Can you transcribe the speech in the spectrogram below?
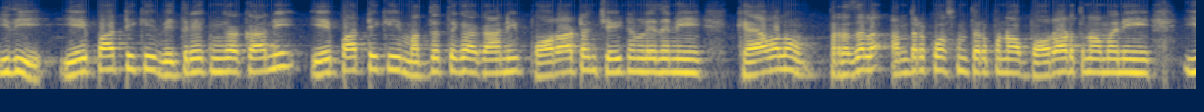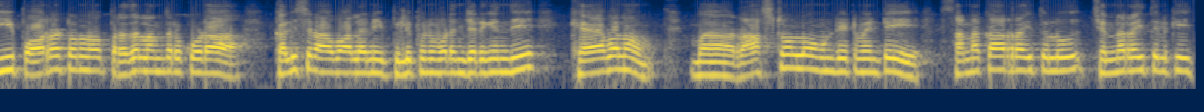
ఇది ఏ పార్టీకి వ్యతిరేకంగా కానీ ఏ పార్టీకి మద్దతుగా కానీ పోరాటం చేయటం లేదని కేవలం ప్రజల అందరి కోసం తరపున పోరాడుతున్నామని ఈ పోరాటంలో ప్రజలందరూ కూడా కలిసి రావాలని పిలుపునివ్వడం జరిగింది. కేవలం మా రాష్ట్రంలో ఉండేటువంటి సన్నకారు రైతులు చిన్న రైతులకి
